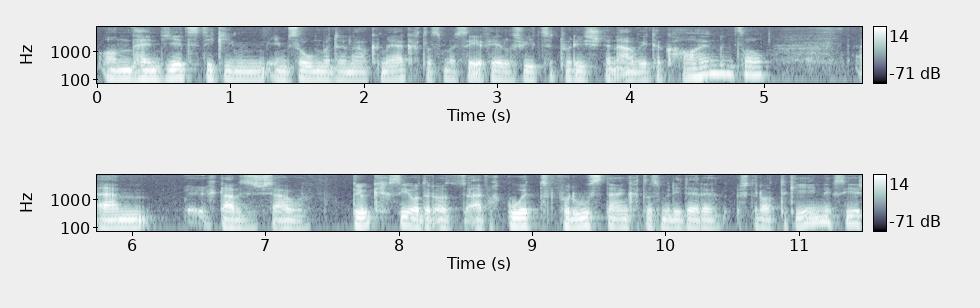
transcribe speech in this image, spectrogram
Und haben jetzt im, im Sommer dann auch gemerkt, dass wir sehr viele Schweizer Touristen auch wieder hatten und so. Ähm, ich glaube, es war auch Glück gewesen, oder einfach gut vorausdenkt, dass man in dieser Strategie war.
